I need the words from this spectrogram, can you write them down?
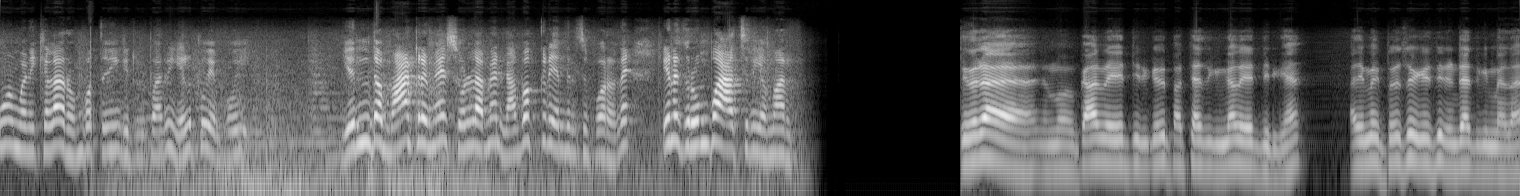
மூணு மணிக்கெல்லாம் ரொம்ப தூங்கிட்டு இருப்பார். எழுப்புவேன் போய். எந்த மாற்றமே சொல்லாமல் நபக்குன்னு எந்திரிச்சு போகிறது எனக்கு ரொம்ப ஆச்சரியமாக இருக்கு. இதுவரை நம்ம காரில் ஏற்றிருக்கிறது பத்தாயிரத்துக்கு மேலே ஏற்றிருக்கேன் அதேமாதிரி பிரசவிக்கிறது ரெண்டாயிரத்துக்கு மேலே.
